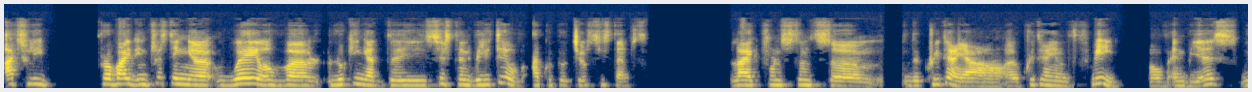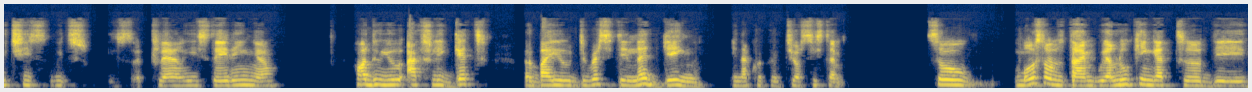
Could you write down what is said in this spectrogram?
actually provide interesting uh, way of uh, looking at the sustainability of aquaculture systems like for instance um, the criteria uh, criterion three of NBS, which is which is clearly stating uh, how do you actually get a biodiversity net gain in aquaculture system. So most of the time we are looking at uh, the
